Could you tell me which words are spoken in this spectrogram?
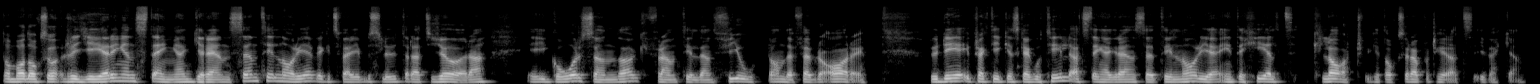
De bad också regeringen stänga gränsen till Norge, vilket Sverige beslutade att göra igår söndag fram till den 14 februari. Hur det i praktiken ska gå till att stänga gränsen till Norge är inte helt klart, vilket också rapporterats i veckan.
